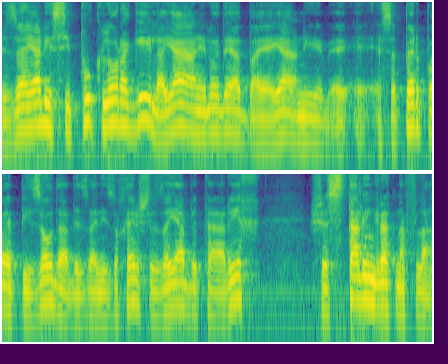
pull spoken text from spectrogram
וזה היה לי סיפוק לא רגיל, היה, אני לא יודע, היה, אני אספר פה אפיזודה, וזה, אני זוכר שזה היה בתאריך שסטלינגרד נפלה,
